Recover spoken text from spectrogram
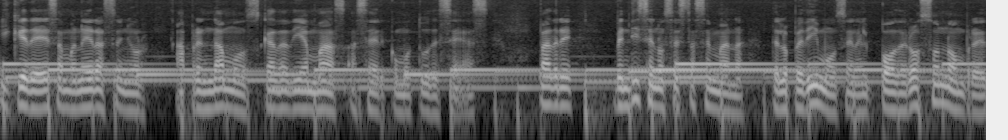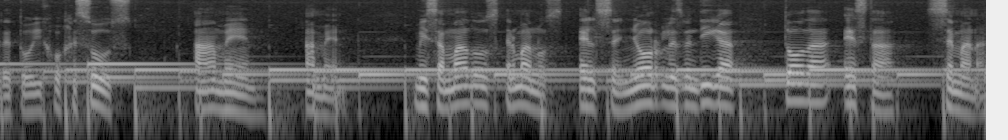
Y que de esa manera, Señor, aprendamos cada día más a ser como tú deseas. Padre, bendícenos esta semana, te lo pedimos en el poderoso nombre de tu Hijo Jesús. Amén, amén. Mis amados hermanos, el Señor les bendiga toda esta semana.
